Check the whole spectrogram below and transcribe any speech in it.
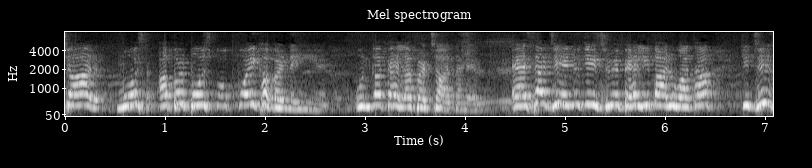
चार मोस्ट अपर पोस्ट को कोई खबर नहीं है। उनका पहला पर्चा आता है। ऐसा की हिस्ट्री में पहली बार हुआ था कि जिस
